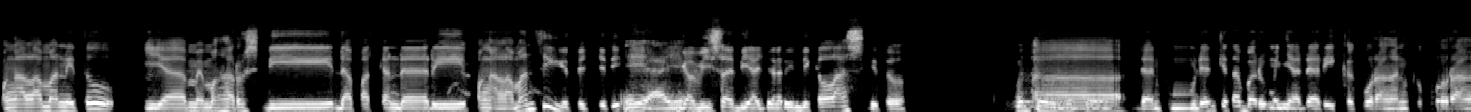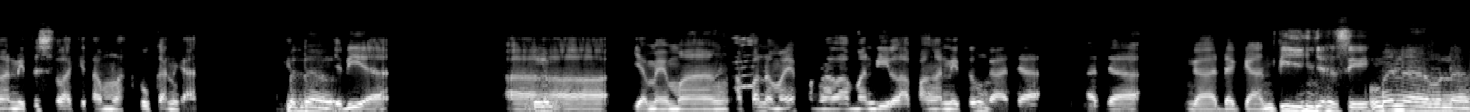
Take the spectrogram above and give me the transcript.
pengalaman itu ya memang harus didapatkan dari pengalaman sih gitu. Jadi iya, iya. nggak bisa diajarin di kelas gitu. Betul, uh, betul. Dan kemudian kita baru menyadari kekurangan-kekurangan itu setelah kita melakukan kan. Gitu. Betul. Jadi ya uh, ya memang apa namanya pengalaman di lapangan itu nggak ada ada nggak ada gantinya sih. Benar benar.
